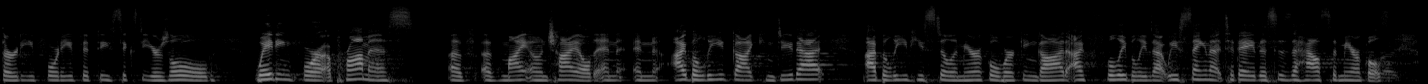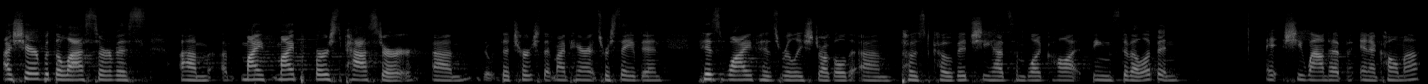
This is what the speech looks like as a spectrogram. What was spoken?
30, 40, 50, 60 years old waiting for a promise of, of my own child. And, and I believe God can do that. I believe he's still a miracle working God. I fully believe that. We sang that today. This is a house of miracles. Right. I shared with the last service um, my, my first pastor, um, the, the, church that my parents were saved in, his wife has really struggled um, post COVID. She had some blood clot things develop, and it, she wound up in a coma.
